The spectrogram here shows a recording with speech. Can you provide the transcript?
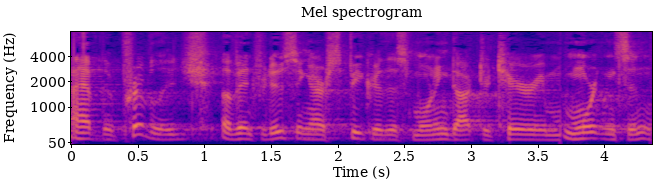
I have the privilege of introducing our speaker this morning, Dr. Terry Mortenson.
